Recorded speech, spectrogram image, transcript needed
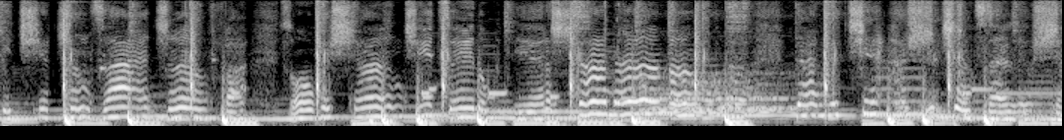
当一切正在蒸发，总会想起最浓烈的刹那。但一切还是正在留下，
